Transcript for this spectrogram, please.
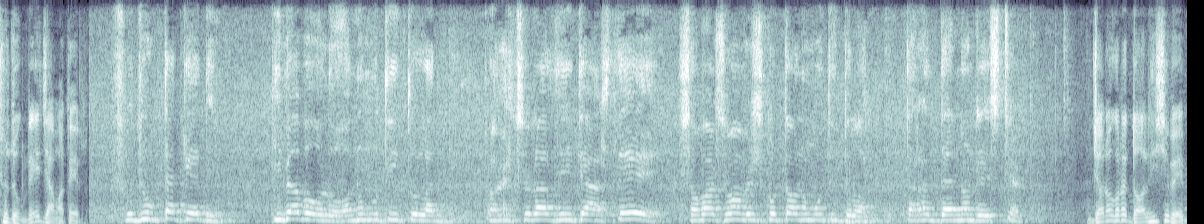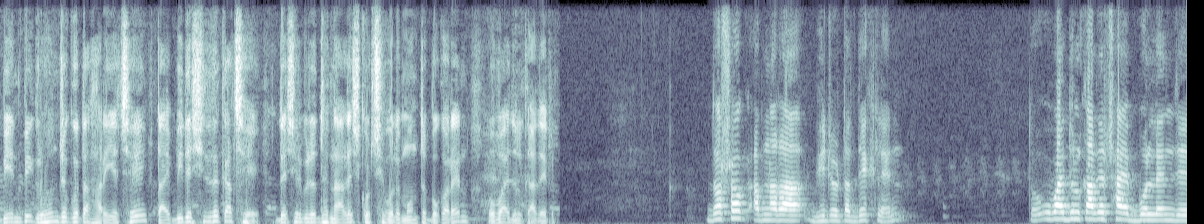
সুযোগ নেই জামাতের। সুযোগটা কে দিল? কীভাবে হলো? অনুমতি তো লাগবে। প্রকাশ্য রাজনীতিতে আসতে সবার সমাবেশ করতে অনুমতি তো লাগবে। তারা দেন নট রেজিস্টার্ড জনগণের দল হিসেবে বিএনপি গ্রহণযোগ্যতা হারিয়েছে তাই বিদেশিদের কাছে দেশের বিরুদ্ধে নালিশ করছে বলে মন্তব্য করেন ওবায়দুল কাদের। দর্শক আপনারা ভিডিওটা দেখলেন। তো ওবায়দুল কাদের সাহেব বললেন যে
